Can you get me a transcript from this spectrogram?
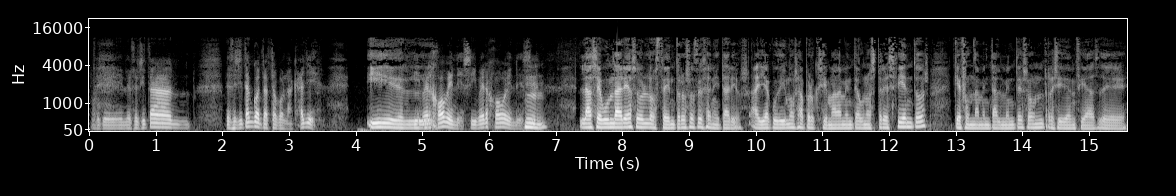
Porque necesitan, necesitan contacto con la calle. Y, ver jóvenes, y ver jóvenes. ¿eh? La segunda área son los centros sociosanitarios. Ahí acudimos aproximadamente a unos 300 que fundamentalmente son residencias de,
